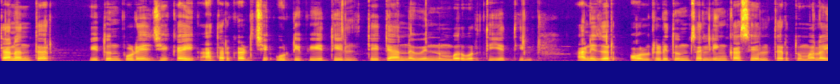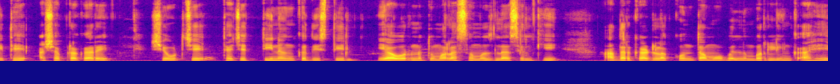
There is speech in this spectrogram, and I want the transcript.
त्यानंतर इथून पुढे जे काही आधार कार्डचे ओ टी पी येतील ते त्या नवीन नंबरवरती येतील. आणि जर ऑलरेडी तुमचा लिंक असेल तर तुम्हाला इथे अशा प्रकारे शेवटचे त्याचे तीन अंक दिसतील. यावरनं तुम्हाला समजलं असेल की आधार कार्डला कोणता मोबाईल नंबर लिंक आहे.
